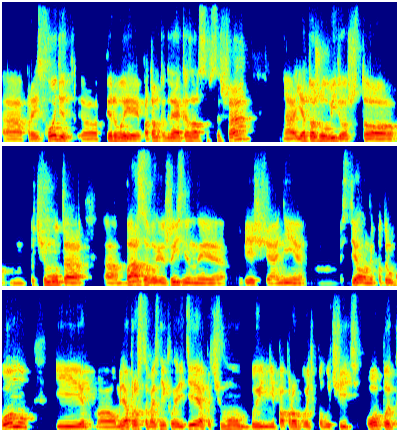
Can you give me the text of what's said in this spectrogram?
э, происходит э, впервые. Потом, когда я оказался в США, э, я тоже увидел, что почему-то э, базовые жизненные вещи, они сделаны по-другому, и э, у меня просто возникла идея, почему бы не попробовать получить опыт,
